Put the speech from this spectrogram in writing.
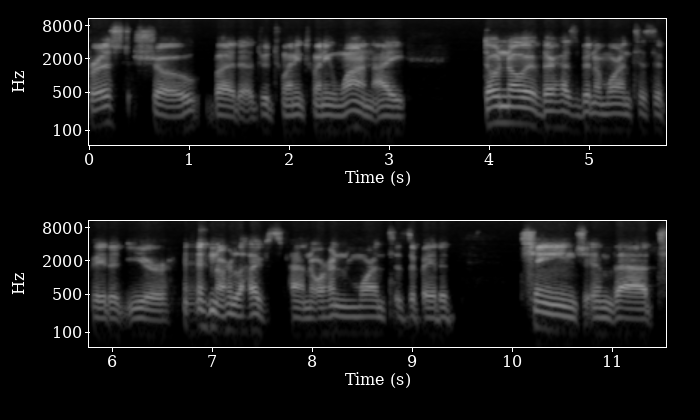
first show, but uh, to 2021. I don't know if there has been a more anticipated year in our lifespan or a more anticipated change in that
